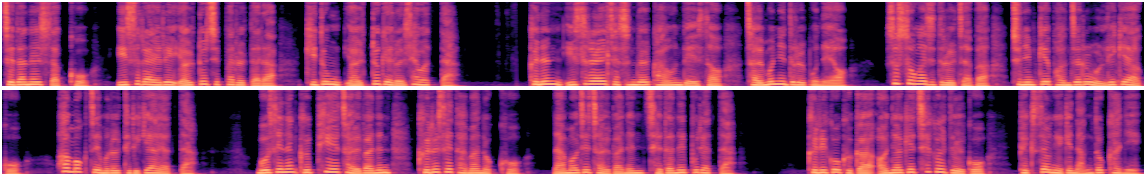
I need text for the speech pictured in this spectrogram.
재단을 쌓고 이스라엘의 열두 지파를 따라 기둥 열두 개를 세웠다. 그는 이스라엘 자손들 가운데에서 젊은이들을 보내어 숫송아지들을 잡아 주님께 번제를 올리게 하고 화목 제물을 드리게 하였다. 모세는 그 피의 절반은 그릇에 담아놓고 나머지 절반은 재단에 뿌렸다. 그리고 그가 언약의 책을 들고 백성에게 낭독하니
